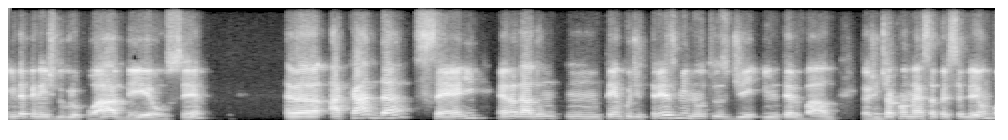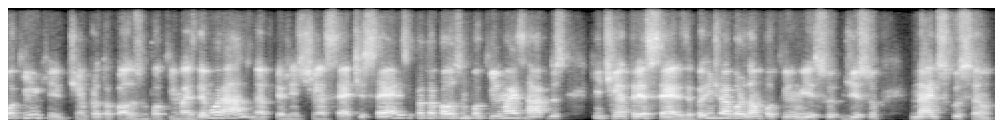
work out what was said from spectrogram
independente do grupo A, B ou C, Uh, a cada série era dado um, um, tempo de três minutos de intervalo. Então a gente já começa a perceber um pouquinho que tinha protocolos um pouquinho mais demorados, né? Porque a gente tinha sete séries e protocolos um pouquinho mais rápidos que tinha três séries. Depois a gente vai abordar um pouquinho isso disso na discussão.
